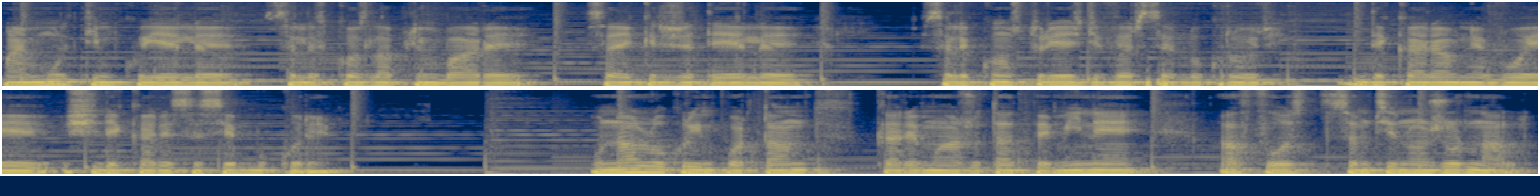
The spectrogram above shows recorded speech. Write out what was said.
mai mult timp cu ele, să le scoți la plimbare, să ai grijă de ele, să le construiești diverse lucruri de care au nevoie și de care să se bucure. Un alt lucru important care m-a ajutat pe mine a fost să-mi țin un jurnal.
